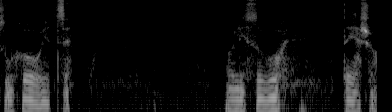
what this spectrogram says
Вслуховується в лісову тишу.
